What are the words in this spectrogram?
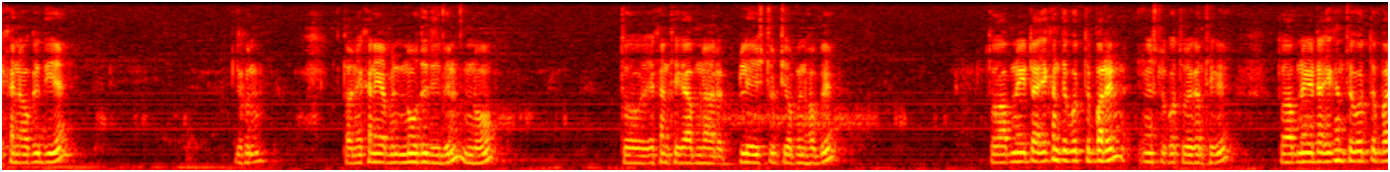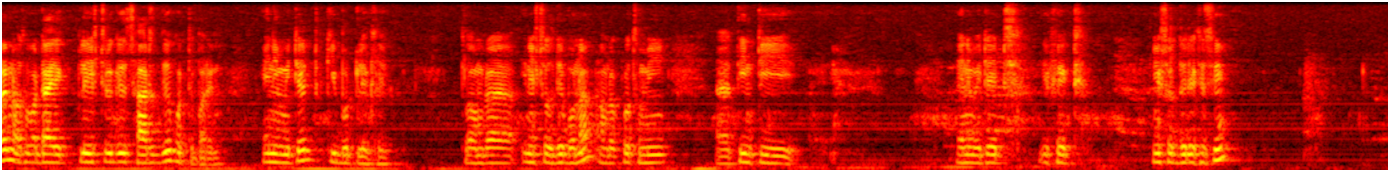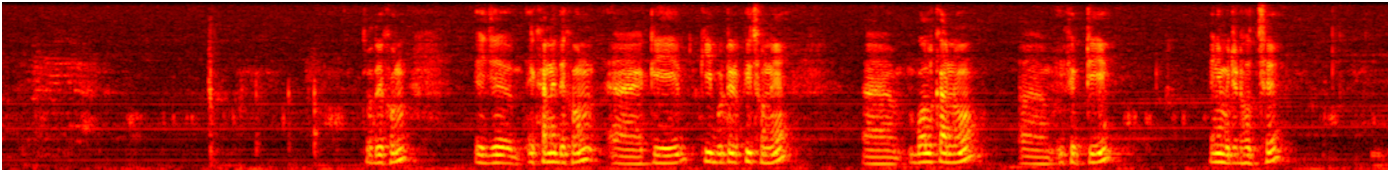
এখানে ওকে দিয়ে, দেখুন তখন এখানে আপনি নো দিয়ে দিবেন নো তো এখান থেকে আপনার প্লে স্টোরটি ওপেন হবে। তো আপনি এটা এখান থেকে করতে পারেন ইনস্টল করতে হবে এখান থেকে। তো আপনি এটা এখান থেকে করতে পারেন অথবা ডাইরেক্ট প্লে স্টোরে গিয়ে সার্চ দিয়েও করতে পারেন অ্যানিমেটেড কিবোর্ড লেখে। তো আমরা ইনস্টল দেব না, আমরা প্রথমেই তিনটি অ্যানিমেটেড ইফেক্ট ইনস্টল দিয়ে রেখেছি। তো দেখুন, এই যে এখানে দেখুন একটি কিবোর্ডের পিছনে বলকানো ইফেক্টটি অ্যানিমেটেড হচ্ছে।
